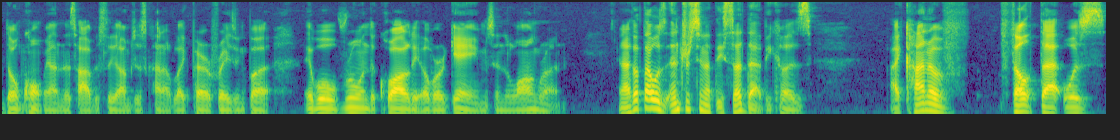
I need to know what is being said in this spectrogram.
don't quote me on this obviously i'm just kind of like paraphrasing but it will ruin the quality of our games in the long run and i thought that was interesting that they said that because i kind of felt that was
